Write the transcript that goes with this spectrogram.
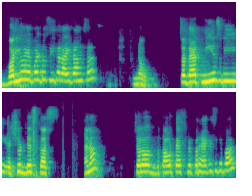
Were you able to see the right answer no so that means we should discuss है ना? चलो, बताओ टेस्ट पेपर है किसी के पास?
